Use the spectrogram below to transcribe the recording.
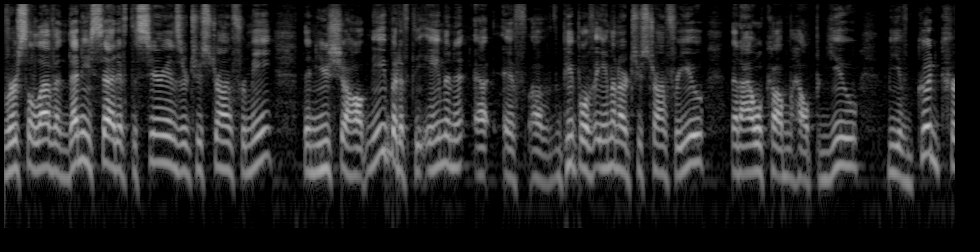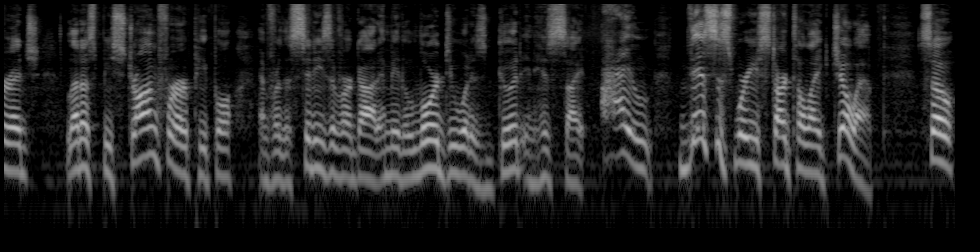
Verse 11, then he said, If the Syrians are too strong for me, then you shall help me. But if the, Ammon, uh, if uh, the people of Ammon are too strong for you, then I will come help you. Be of good courage. Let us be strong for our people and for the cities of our God. And may the Lord do what is good in his sight. I, this is where you start to like Joab. So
